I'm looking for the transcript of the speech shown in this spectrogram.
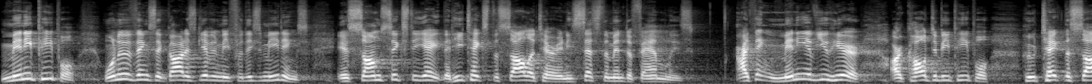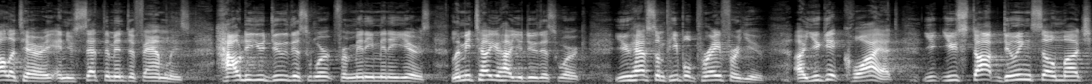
Many people. One of the things that God has given me for these meetings is Psalm 68 that He takes the solitary and He sets them into families. I think many of you here are called to be people who take the solitary and you set them into families. How do you do this work for many, many years? Let me tell you how you do this work. You have some people pray for you. Uh, you get quiet. You, you stop doing so much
